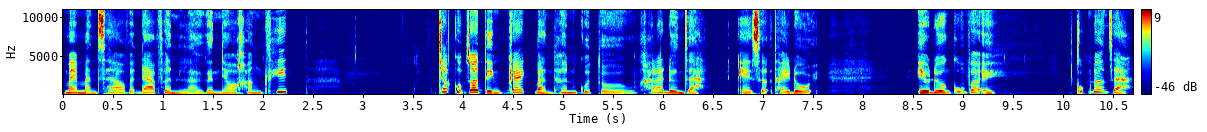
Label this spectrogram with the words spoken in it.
may mắn sao vẫn đa phần là gần nhau khăng khít. Chắc cũng do tính cách bản thân của tớ khá là đơn giản e sợ thay đổi yêu đương cũng vậy. Cũng đơn giản.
